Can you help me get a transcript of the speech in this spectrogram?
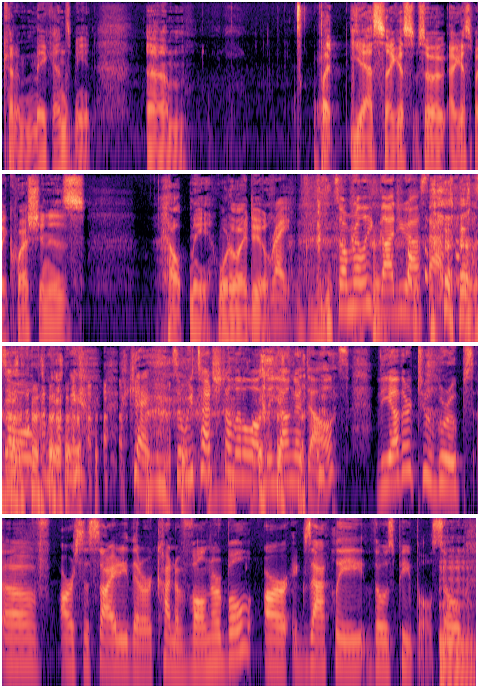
kind of make ends meet. Um, but yes, I guess so. I guess my question is, help me. What do I do? Right. So I'm really glad you asked that. So we, we, okay. So we touched a little on the young adults. The other two groups of our society that are kind of vulnerable are exactly those people. So Mm.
